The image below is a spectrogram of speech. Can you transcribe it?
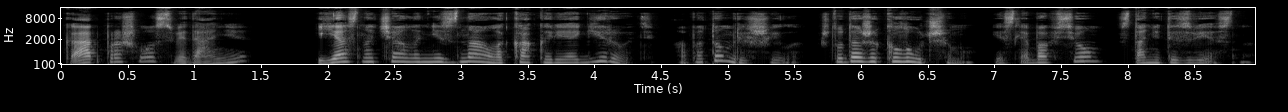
как прошло свидание?» Я сначала не знала, как реагировать, А потом решила, что даже к лучшему, если обо всем станет известно.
